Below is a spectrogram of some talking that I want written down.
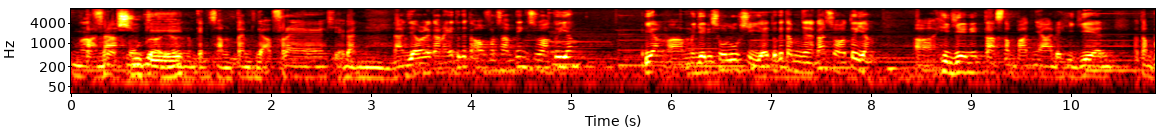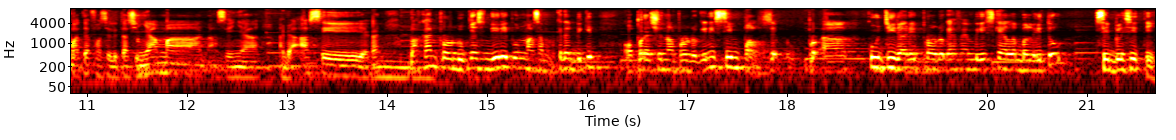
nggak panas mungkin, juga, ya? mungkin sometimes nggak fresh, ya kan. Hmm. Nah, jadi oleh karena itu kita offer something sesuatu yang yang uh, menjadi solusi, yaitu kita menyediakan sesuatu yang uh, higienitas tempatnya ada higien tempatnya fasilitasi nyaman AC-nya ada AC ya kan? Bahkan produknya sendiri pun masa kita bikin operational produk ini simple. Uh, kunci dari produk F&B scalable itu simplicity.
